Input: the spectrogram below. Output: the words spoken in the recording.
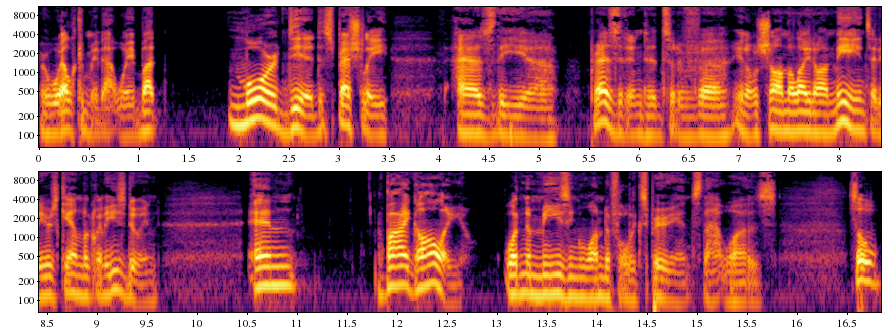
or welcomed me that way, but more did, especially as the uh, president had sort of, uh, you know, shone the light on me and said, here's Ken, look what he's doing. And by golly, what an amazing, wonderful experience that was. So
